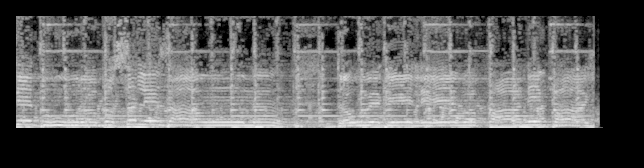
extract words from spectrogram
ते दूर बसले जाऊन. द्रव्य गेले व पाने पाय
